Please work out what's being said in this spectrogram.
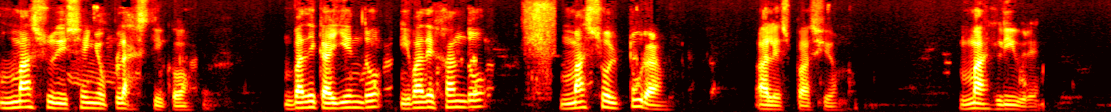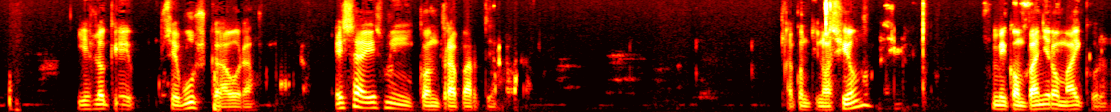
más su diseño plástico, va decayendo y va dejando más soltura al espacio, más libre. Y es lo que se busca ahora. Esa es mi contraparte. A continuación, mi compañero Michael.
